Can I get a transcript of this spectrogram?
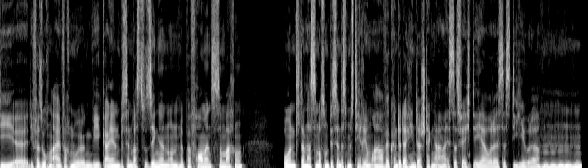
die, äh, die versuchen einfach nur irgendwie geil ein bisschen was zu singen und eine Performance zu machen. Und dann hast du noch so ein bisschen das Mysterium, ah, wer könnte dahinter stecken? Ah, ist das vielleicht der oder ist das die oder hm, hm, hm, hm, hm.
